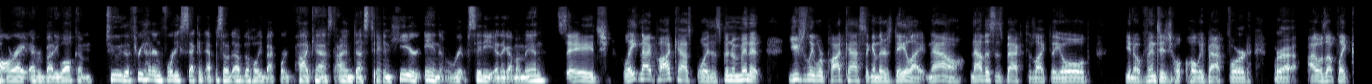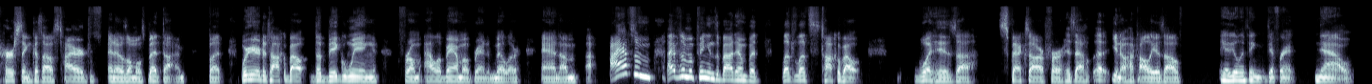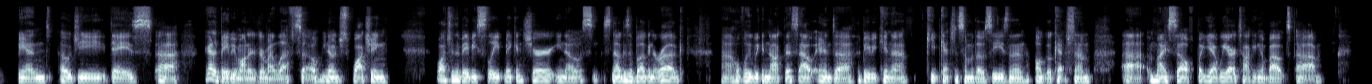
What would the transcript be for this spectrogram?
All right, everybody, welcome to the 342nd episode of the Holy Backboard Podcast. I'm Dustin here in Rip City, and I got my man Sage. Late night podcast, boys. It's been a minute. Usually we're podcasting and there's daylight. Now, now this is back to like the old, you know, vintage Holy Backboard where I was up late cursing because I was tired and it was almost bedtime. But we're here to talk about the big wing from Alabama, Brandon Miller. And I'm um, I have some I have some opinions about him, but let let's talk about what his uh specs are for his uh, you know how tall he is. I'll yeah. The only thing different now and OG days, uh, I got a baby monitor on my left, so you know just watching watching the baby sleep, making sure you know snug as a bug in a rug. Uh, hopefully we can knock this out and uh, the baby can uh, keep catching some of those Z's and then I'll go catch some uh, myself. But yeah, we are talking about uh,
